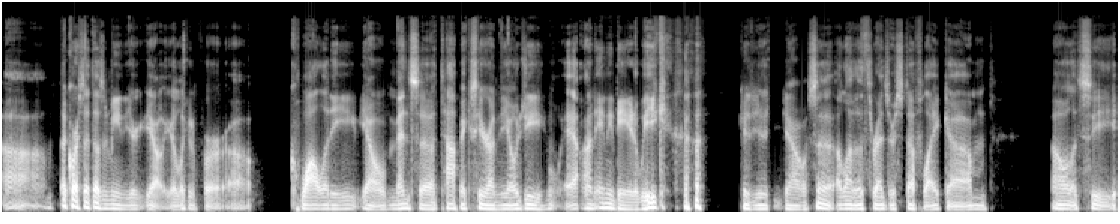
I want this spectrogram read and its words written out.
Um, of course, that doesn't mean you're you know you're looking for uh, quality you know Mensa topics here on the OG eh, on any day of the week because you you know so a lot of the threads are stuff like um oh let's see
